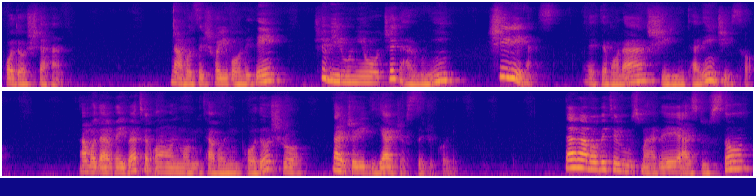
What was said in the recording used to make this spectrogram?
پاداش دهند. نوازش های والدین چه بیرونی و چه درونی شیرین است. احتمالا شیرین ترین چیزها. اما در غیبت آن ما می توانیم پاداش را در جای دیگر جستجو کنیم. در روابط روزمره از دوستان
